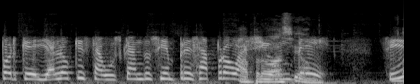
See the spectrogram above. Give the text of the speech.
Porque ella lo que está buscando siempre es aprobación, Aprobación. de, ¿sí?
